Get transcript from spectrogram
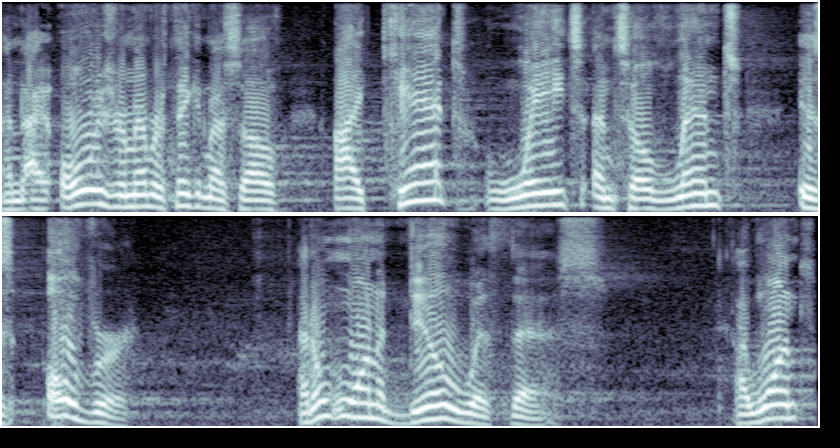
And I always remember thinking to myself, I can't wait until Lent is over. I don't want to deal with this. I want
